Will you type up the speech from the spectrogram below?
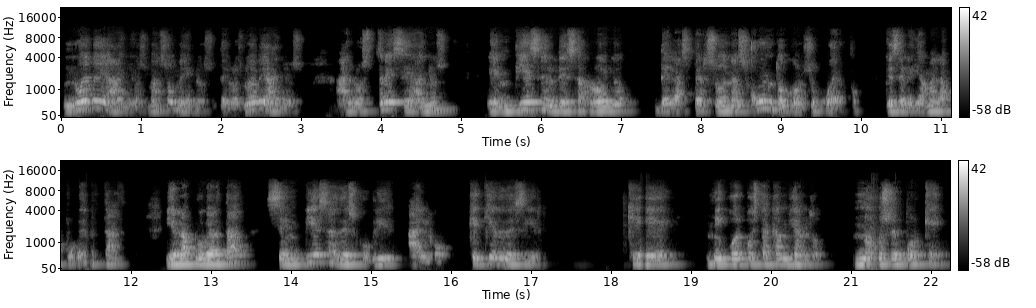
nueve años, más o menos, de los nueve años a los trece años, empieza el desarrollo de las personas junto con su cuerpo, que se le llama la pubertad. Y en la pubertad se empieza a descubrir algo. ¿Qué quiere decir? Que mi cuerpo está cambiando, no sé por qué.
